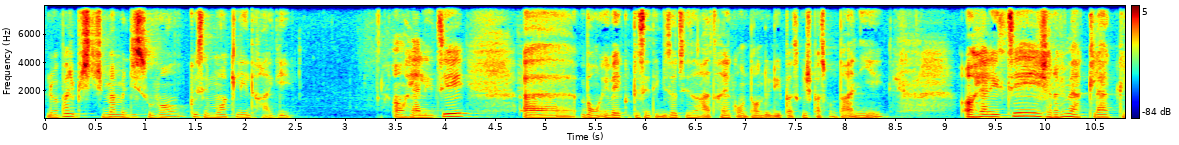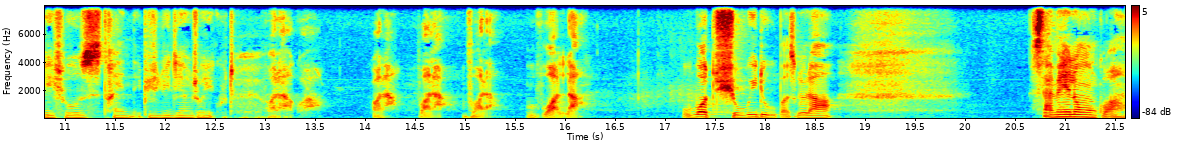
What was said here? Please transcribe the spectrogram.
le papa du petit humain me dit souvent que c'est moi qui l'ai dragué. En réalité, euh, bon, il va écouter cet épisode, il sera très content de lui parce que je passe mon temps à nier. En réalité, j'en avais ma claque que les choses traînent. Et puis je lui dis un jour, écoute, euh, voilà quoi. Voilà, voilà, voilà, voilà. What should we do? Parce que là, ça met long quoi.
